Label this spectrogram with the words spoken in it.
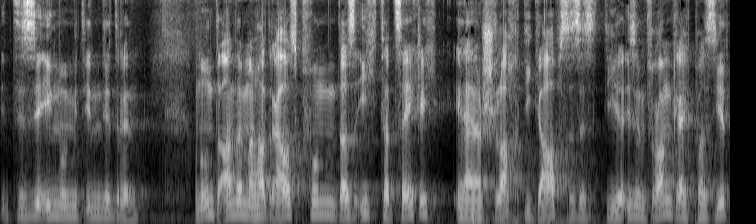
das ist ja irgendwo mit in dir drin. Und unter anderem, man hat herausgefunden, dass ich tatsächlich in einer Schlacht, die gab es, die ist in Frankreich passiert,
